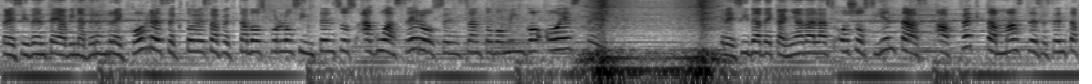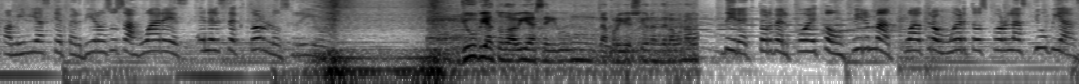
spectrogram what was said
Presidente Abinader recorre sectores afectados por los intensos aguaceros en Santo Domingo Oeste. Crecida de cañada a las 800 afecta más de 60 familias que perdieron sus ajuares en el sector Los Ríos. Lluvias todavía según las proyecciones de la UNAM. Director del COE confirma cuatro muertos por las lluvias.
